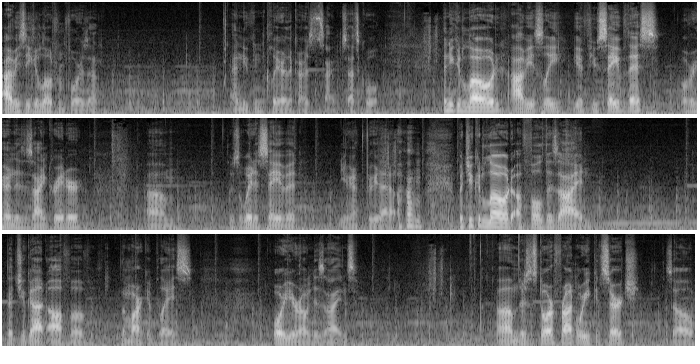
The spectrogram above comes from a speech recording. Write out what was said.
Obviously, you can load from Forza and you can clear the car's design. So that's cool. Then you can load, obviously, if you save this over here in the design creator. Um, there's a way to save it. You're gonna have to figure that out. but you can load a full design that you got off of the marketplace or your own designs. Um, there's a storefront where you can search. So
